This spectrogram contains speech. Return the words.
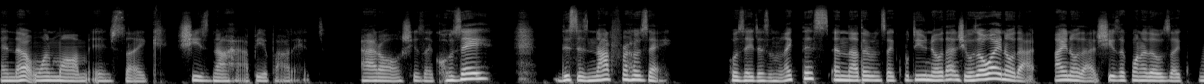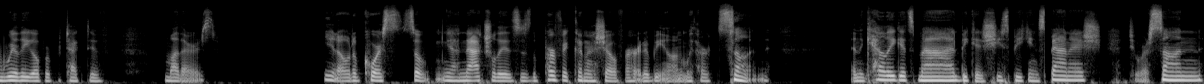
and that one mom is like, she's not happy about it at all. She's like, Jose, this is not for Jose. Jose doesn't like this. And the other one's like, Well, do you know that? And she goes, Oh, I know that. I know that. She's like one of those like really overprotective mothers. You know, and of course, so yeah, naturally, this is the perfect kind of show for her to be on with her son. And Kelly gets mad because she's speaking Spanish to her son,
